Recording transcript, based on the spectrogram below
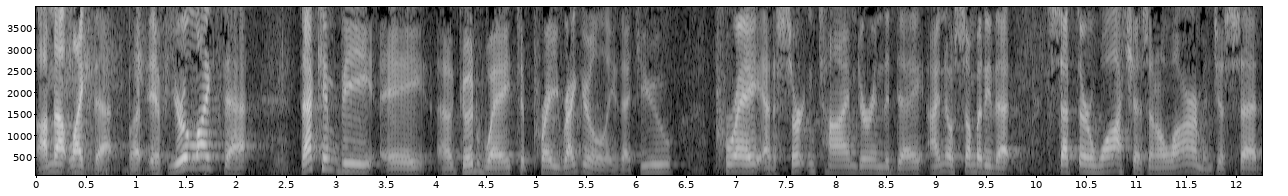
I'm not like that. But if you're like that, that can be a, a good way to pray regularly, that you pray at a certain time during the day. I know somebody that set their watch as an alarm and just said,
